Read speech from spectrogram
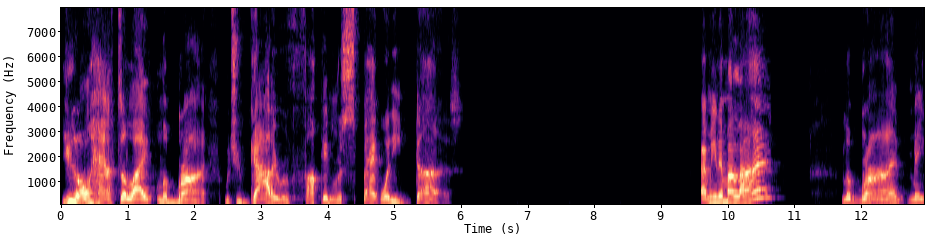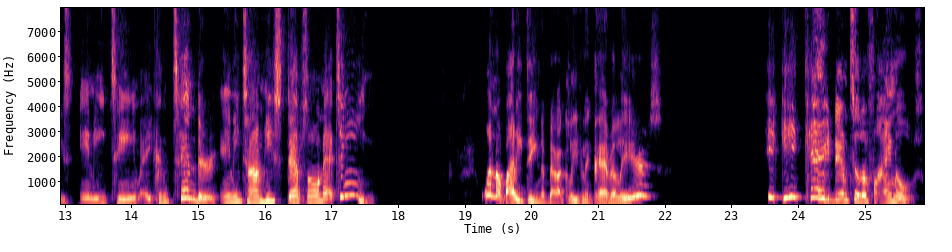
You don't have to like LeBron, but you gotta fucking respect what he does. I mean, in my line, LeBron makes any team a contender anytime he steps on that team. Wasn't nobody thinking about Cleveland Cavaliers. He, he carried them to the finals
